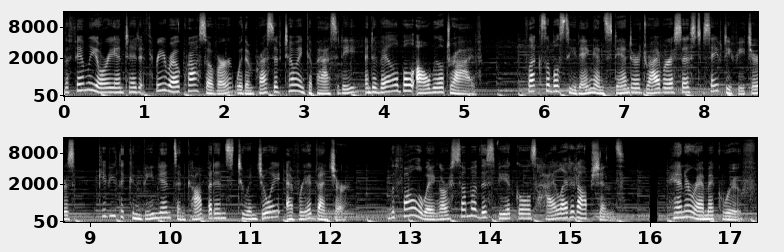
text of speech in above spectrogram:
the family-oriented three-row crossover with impressive towing capacity and available all-wheel drive. Flexible seating and standard driver assist safety features give you the convenience and confidence to enjoy every adventure. The following are some of this vehicle's highlighted options. Panoramic roof,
